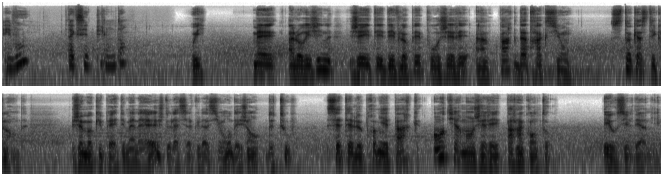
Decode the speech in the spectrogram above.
Et vous Taxi depuis longtemps? Oui. Mais à l'origine, j'ai été développé pour gérer un parc d'attractions, Stochastic Land. Je m'occupais des manèges, de la circulation, des gens, de tout. C'était le premier parc entièrement géré par un canto. Et aussi le dernier.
